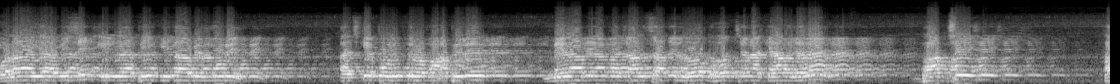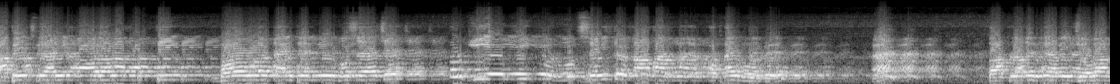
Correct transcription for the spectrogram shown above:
ওয়ালা ইয়াবিসিন ইল্লা ফি কিতাবিন মুবিন। আজকে পবিত্র মাহফিলে মেলা মেলা বা জালসাতে লোক হচ্ছে না, কেন জানেন? ভাবছে, হাফেজ মাওলানা মুফতি বড় বড় টাইটেল নিয়ে বসে আছে। তো গিয়ে কি করব? সেই তো নামাজ কথাই বলবে। হ্যাঁ? তো আপনাদেরকে আমি জবাব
